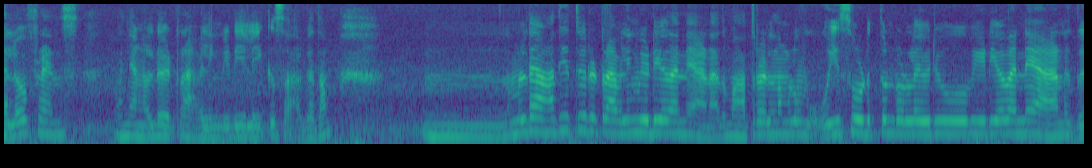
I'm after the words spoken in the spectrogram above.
ഹലോ ഫ്രണ്ട്സ് ഞങ്ങളുടെ ട്രാവലിംഗ് വീഡിയോയിലേക്ക് സ്വാഗതം. നമ്മളുടെ ആദ്യത്തെ ഒരു ട്രാവലിംഗ് വീഡിയോ തന്നെയാണ്. അത് മാത്രമല്ല നമ്മൾ വോയിസ് കൊടുത്തുകൊണ്ടുള്ള ഒരു വീഡിയോ തന്നെയാണിത്.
